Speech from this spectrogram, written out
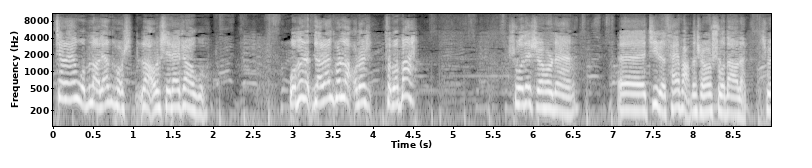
将来我们老两口老了谁来照顾？我们老两口老了怎么办？说的时候呢，呃，记者采访的时候说到了，说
